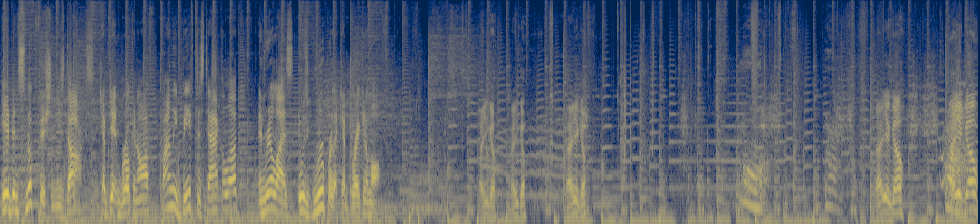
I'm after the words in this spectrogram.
He had been snook fishing these docks and kept getting broken off, finally beefed his tackle up and realized it was grouper that kept breaking him off. There you go. There you go. There you go. There you go. There you go.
